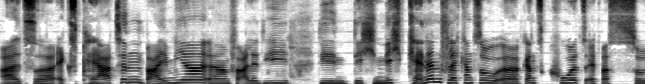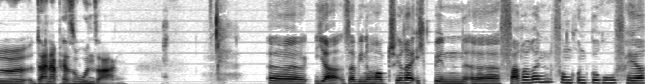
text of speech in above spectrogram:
als Expertin bei mir äh, für alle, die, die dich nicht kennen. Vielleicht kannst du äh, ganz kurz etwas zu deiner Person sagen. Äh, ja, Sabine Hauptscherer. Ich bin äh, Pfarrerin vom Grundberuf her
